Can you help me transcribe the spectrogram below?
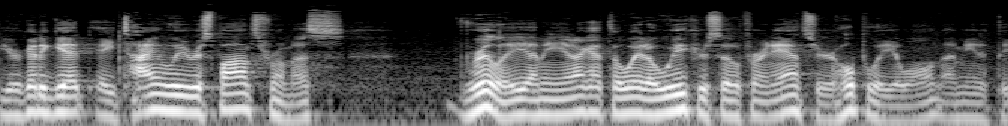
you're going to get a timely response from us. Really, I mean, you're not going to have to wait a week or so for an answer. Hopefully, you won't. I mean, if, the,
